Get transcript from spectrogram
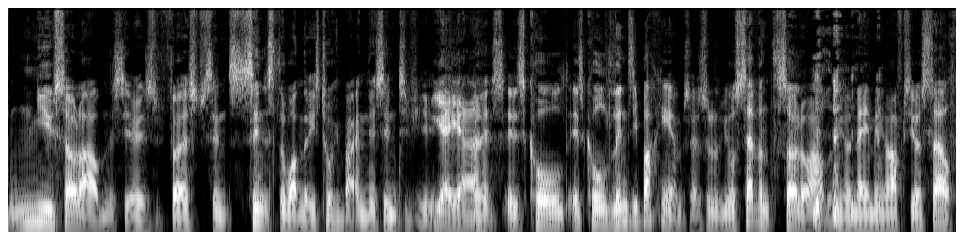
new solo album this year, his first since since the one that he's talking about in this interview. Yeah, yeah. and it's it's called it's called Lindsey Buckingham. So it's sort of your seventh solo album you're naming after yourself.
